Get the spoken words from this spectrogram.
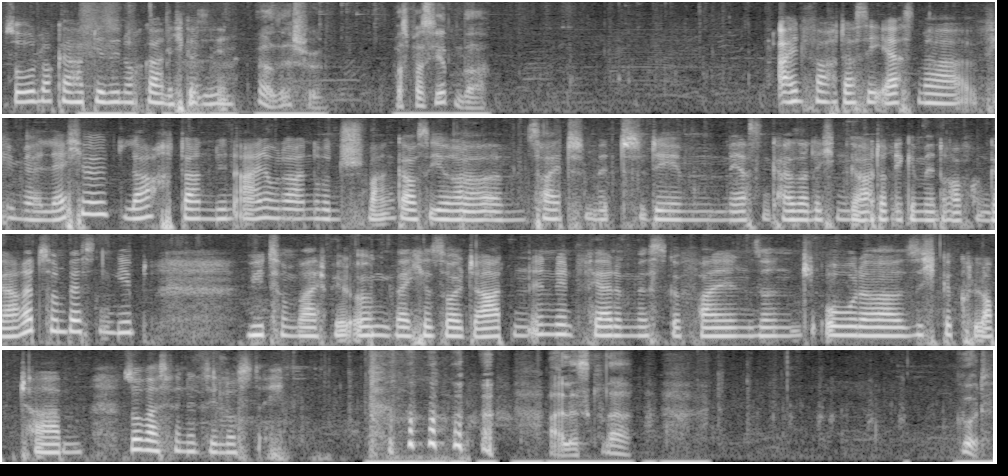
So locker habt ihr sie noch gar nicht gesehen. Ja, sehr schön. Was passiert denn da? Einfach, dass sie erstmal viel mehr lächelt, lacht, dann den einen oder anderen Schwank aus ihrer ähm, Zeit mit dem ersten kaiserlichen Garderegiment von Gareth zum Besten gibt. Wie zum Beispiel irgendwelche Soldaten in den Pferdemist gefallen sind oder sich gekloppt haben. Sowas findet sie lustig. Alles klar. Gut.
